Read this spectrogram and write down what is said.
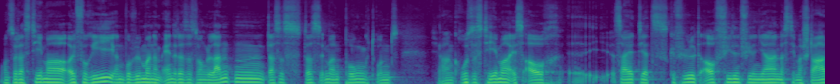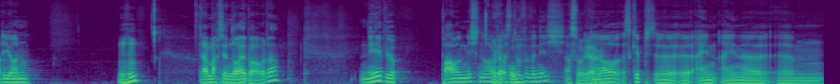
und so das Thema Euphorie und wo will man am Ende der Saison landen, das ist, das ist immer ein Punkt. Und ja, ein großes Thema ist auch äh, seit jetzt gefühlt auch vielen, vielen Jahren das Thema Stadion. Da macht ihr Neubau, oder? Nee, wir bauen nicht neu, Oder das um- dürfen wir nicht. Ach so, ja, Genau, es gibt äh, ein, eine, ähm,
